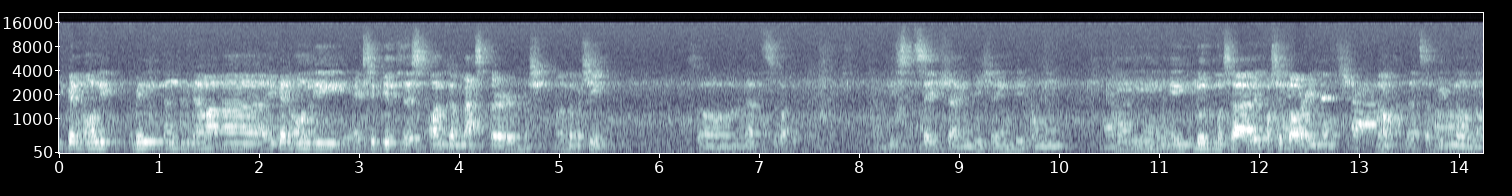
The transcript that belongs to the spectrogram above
you can only, I mean, ang ginawa, uh, you can only execute this on the master, on the machine. So that's what, at least safe siya. Hindi siya yung tipong i-include mo sa repository mo. No, that's a big no-no.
